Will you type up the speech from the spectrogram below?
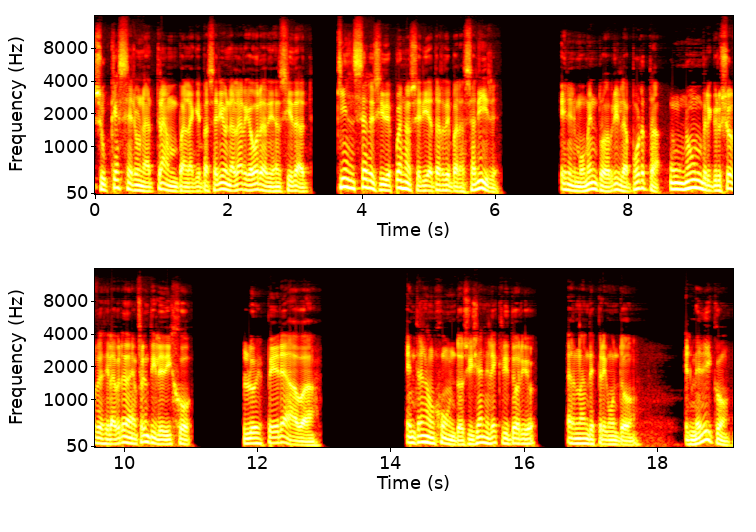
Su casa era una trampa en la que pasaría una larga hora de ansiedad ¿Quién sabe si después no sería tarde para salir? En el momento de abrir la puerta, un hombre cruzó desde la vereda de enfrente y le dijo, Lo esperaba. Entraron juntos y ya en el escritorio, Hernández preguntó, ¿El médico?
